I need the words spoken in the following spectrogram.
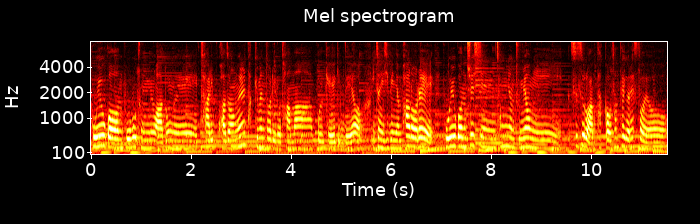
보육원 보호 종료 아동의 자립 과정을 다큐멘터리로 담아 볼 계획인데요. 2022년 8월에 보육원 출신 청년 두 명이 스스로 안타까운 선택을 했어요.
